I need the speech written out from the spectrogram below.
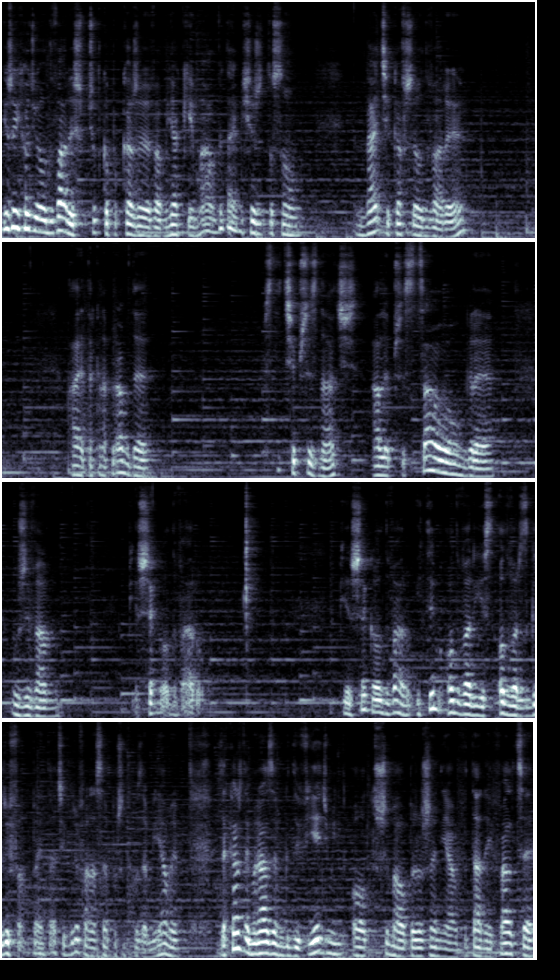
Jeżeli chodzi o odwary, szybciutko pokażę Wam jakie mam. Wydaje mi się, że to są najciekawsze odwary, ale tak naprawdę wstyd się przyznać, ale przez całą grę używam pierwszego odwaru pierwszego odwaru i tym odwar jest odwar z gryfa. Pamiętacie, gryfa na samym początku zabijamy. Za każdym razem, gdy Wiedźmin otrzyma obrażenia w danej walce,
